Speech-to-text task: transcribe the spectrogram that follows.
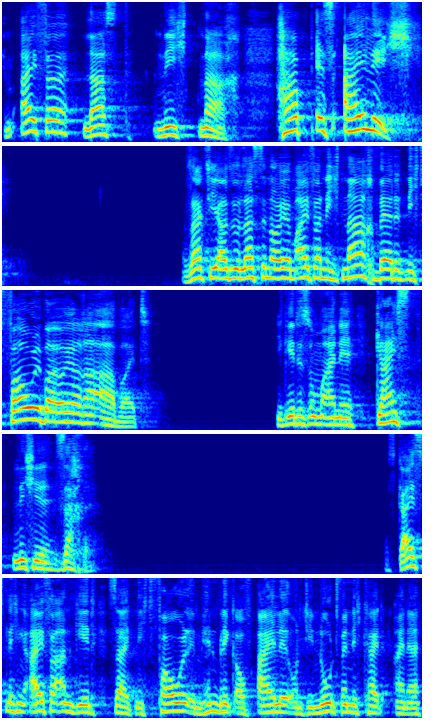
Im Eifer lasst nicht nach. Habt es eilig. Sagt hier also, lasst in eurem Eifer nicht nach, werdet nicht faul bei eurer Arbeit. Hier geht es um eine geistliche Sache. Was geistlichen Eifer angeht, seid nicht faul im Hinblick auf Eile und die Notwendigkeit einer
